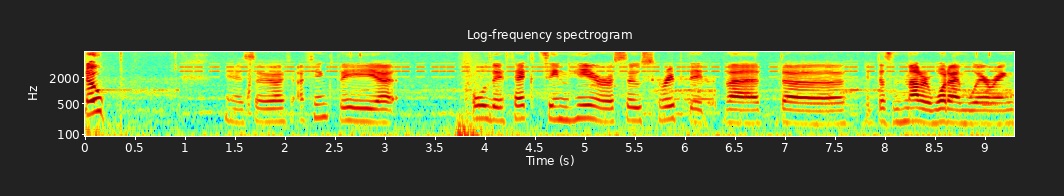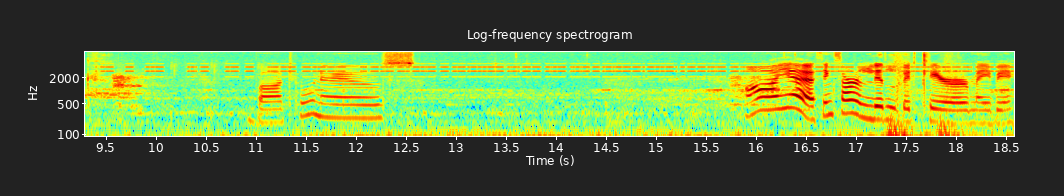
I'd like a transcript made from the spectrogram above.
Nope. Yeah, so I, I think the uh, all the effects in here are so scripted that uh, it doesn't matter what I'm wearing. But who knows? Ah, yeah, things are a little bit clearer, maybe.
